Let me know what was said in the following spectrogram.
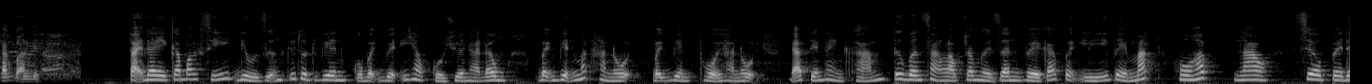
các đoàn thể. Tại đây, các bác sĩ, điều dưỡng kỹ thuật viên của Bệnh viện Y học cổ truyền Hà Đông, Bệnh viện Mắt Hà Nội, Bệnh viện Phổi Hà Nội đã tiến hành khám, tư vấn sàng lọc cho người dân về các bệnh lý về mắt, hô hấp, lao, COPD.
